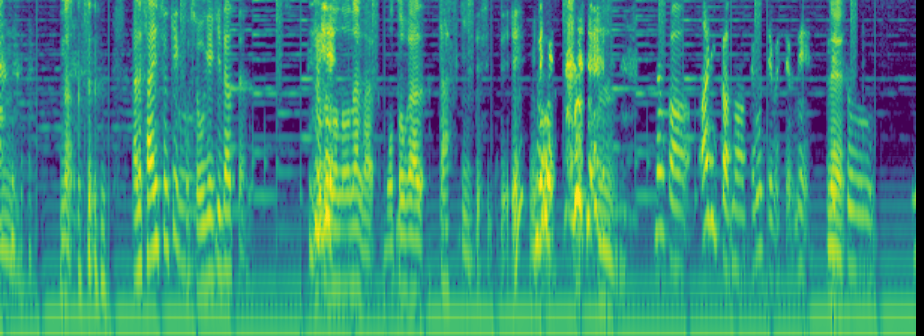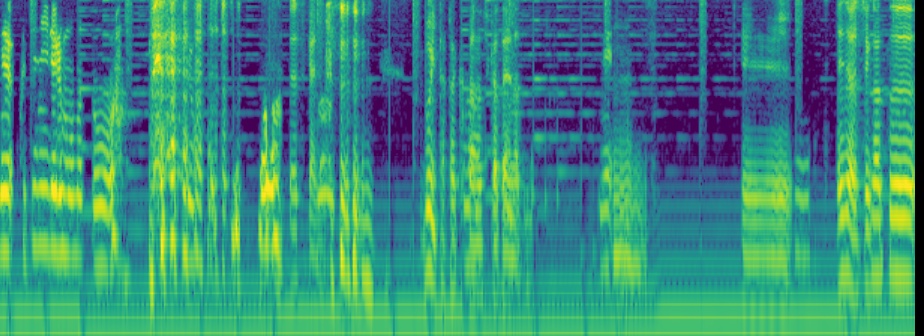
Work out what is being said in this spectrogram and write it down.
うん。な あれ最初結構衝撃だったよね。ミスねドのなんか元がダスキンって知って、え？みたいねな。うん。なんか、ありかなって思っちゃいましたよね。えねっ。と、で、口に入れるものと、確かに。すごい多角化の仕方やな。ねうん。えー、え、じゃあ4月、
